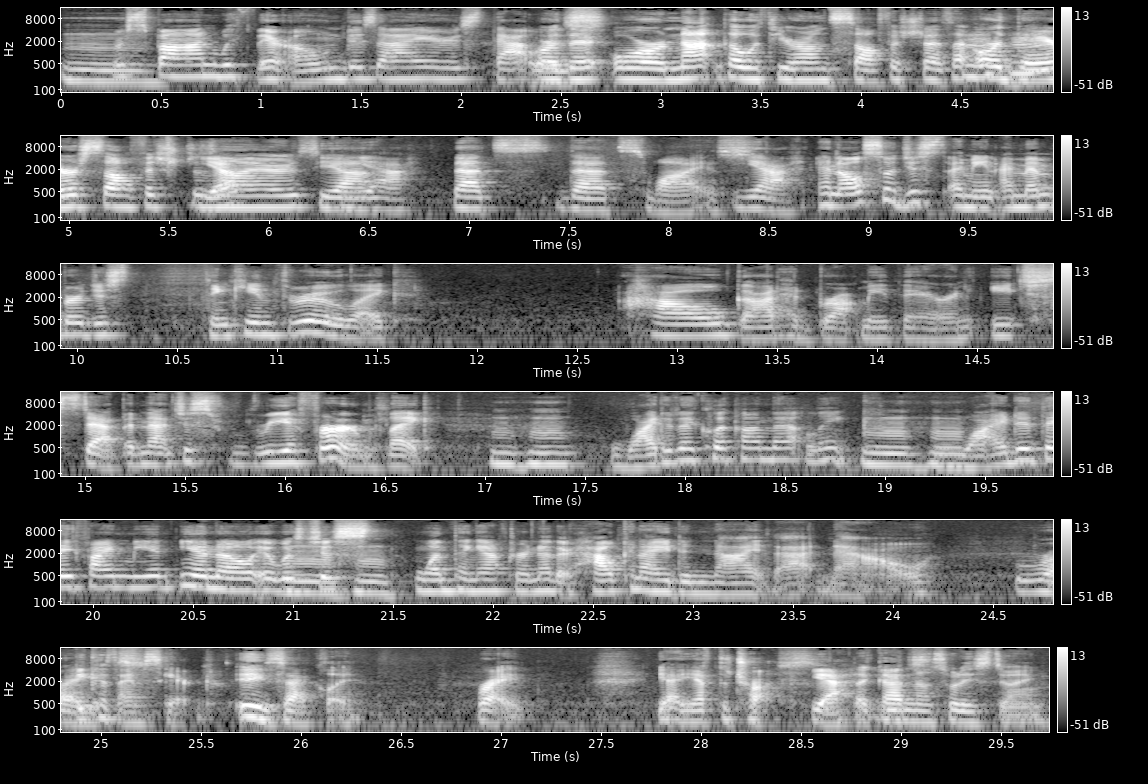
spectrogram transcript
respond with their own desires. That Mm. Or was the, or not go with your own selfish desire or their selfish desires. Yeah. Mm-hmm. Yeah. That's that's wise. Yeah, and also just I mean, I remember just thinking through like how God had brought me there in each step, and that just reaffirmed like, why did I click on that link? Why did they find me? In, you know, it was just one thing after another. How can I deny that now? Right. Because I'm scared. Exactly. Right. Yeah, you have to trust. Yeah, That God knows what he's doing.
